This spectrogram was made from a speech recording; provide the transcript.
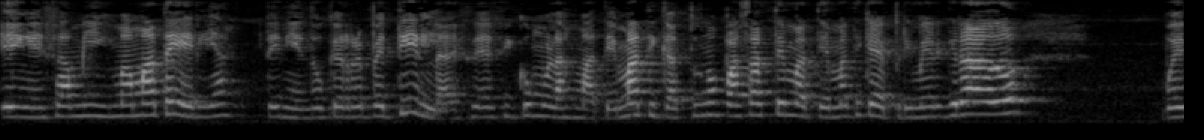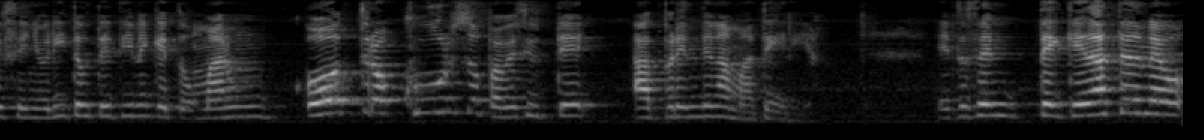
en esa misma materia teniendo que repetirla. Es así como las matemáticas. Tú no pasaste matemática de primer grado, pues señorita, usted tiene que tomar un otro curso para ver si usted aprende la materia. Entonces te quedaste de nuevo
